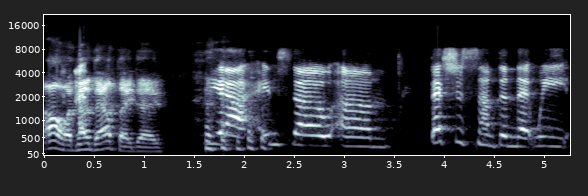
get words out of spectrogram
Oh no doubt they do. Yeah and so um that's just something that we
